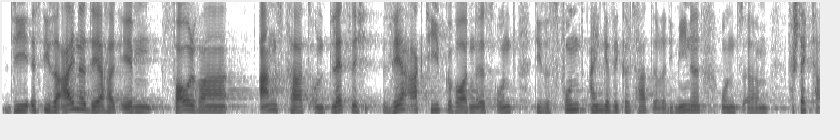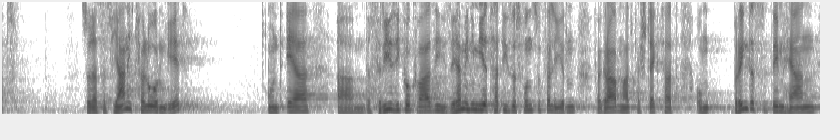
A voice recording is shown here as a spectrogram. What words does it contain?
die, ist dieser eine, der halt eben faul war, Angst hat und letztlich sehr aktiv geworden ist und dieses Fund eingewickelt hat oder die Mine und ähm, versteckt hat, sodass es ja nicht verloren geht und er ähm, das Risiko quasi sehr minimiert hat, dieses Fund zu verlieren, vergraben hat, versteckt hat und bringt es dem Herrn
